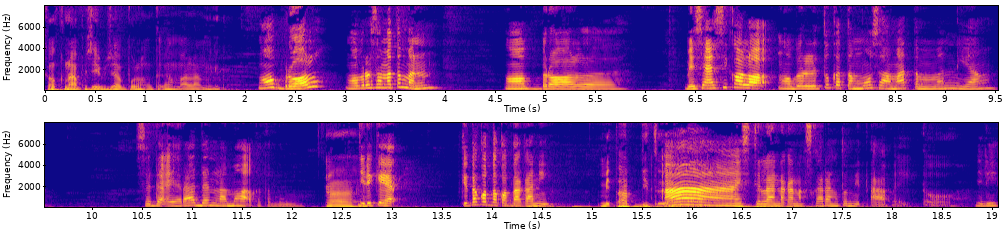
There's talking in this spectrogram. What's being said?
Kau kenapa sih bisa pulang tengah malam gitu? Ngobrol. Ngobrol sama temen. Ngobrol biasanya sih kalau ngobrol itu ketemu sama temen yang sedaerah dan lama gak ketemu. Ah, jadi kayak kita kotak-kotakan nih. Meet up gitu ya. ah istilah anak-anak sekarang tuh meet up itu jadi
